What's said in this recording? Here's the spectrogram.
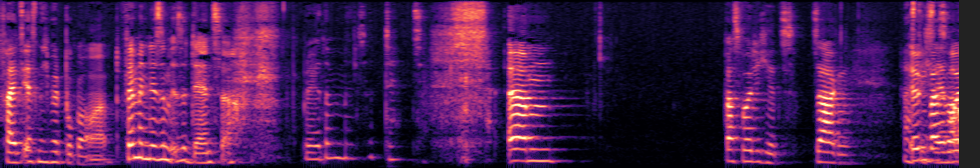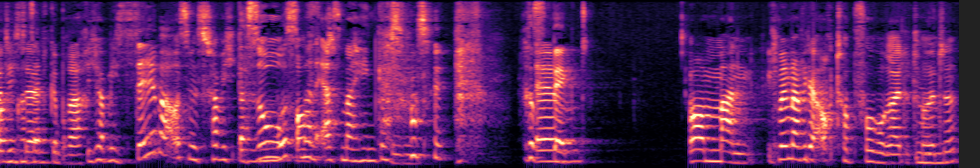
falls ihr es nicht mitbekommen habt. Feminism is a dancer. Rhythm is a dancer. Ähm, was wollte ich jetzt sagen? Hast selber aus dem Konzept gebracht. Ich habe mich selber aus dem. Das schaffe ich Das so muss man oft. erstmal hinkriegen. Respekt. Oh Mann, ich bin mal wieder auch top vorbereitet heute.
